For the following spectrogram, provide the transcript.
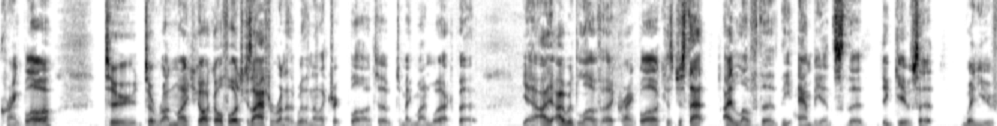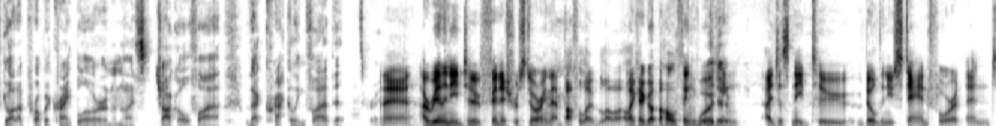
crank blower to to run my charcoal forge because I have to run it with an electric blower to to make mine work. But yeah, I I would love a crank blower because just that I love the the ambience that it gives it when you've got a proper crank blower and a nice charcoal fire with that crackling fire pit. It's great. Yeah, I really need to finish restoring that buffalo blower. Like I got the whole thing You really do. working. I just need to build a new stand for it and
